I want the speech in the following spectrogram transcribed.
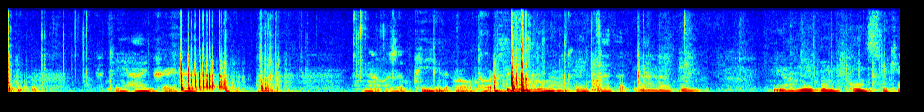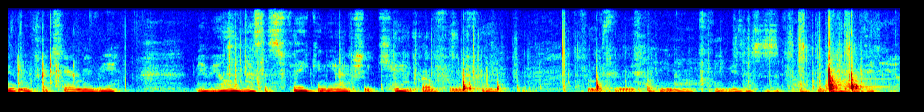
of a dehydrator. That was a pea that rolled towards the camera. Okay, got that got open. You know, maybe I'm pulling some camera tricks here. Maybe, maybe all of this is fake, and you actually can't grow food from from food. You know, maybe this is a propaganda video.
